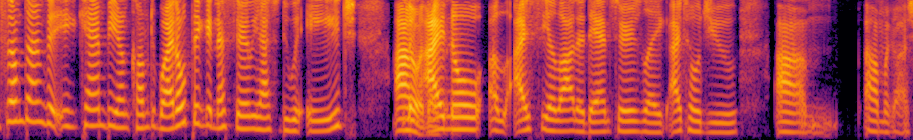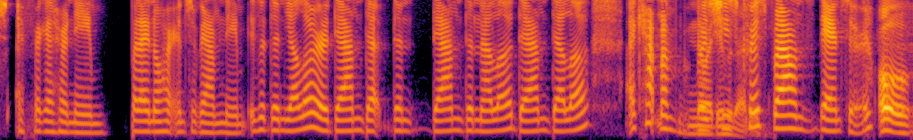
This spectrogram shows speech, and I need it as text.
sometimes it, it can be uncomfortable. I don't think it necessarily has to do with age. Um, No, I know a, I see a lot of dancers. Like I told you, um, oh my gosh, I forget her name, but I know her Instagram name. Is it Daniela or Dam da, Dan, Dam Danella Dam Della? I can't remember, No but she's Chris is. Brown's dancer. Oh,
